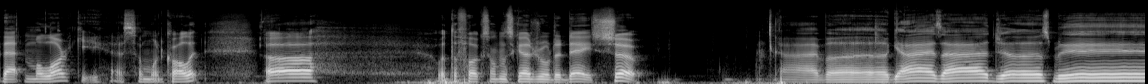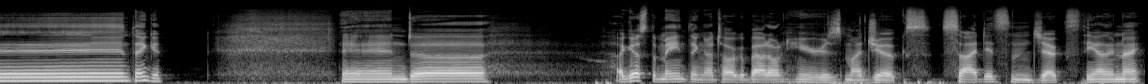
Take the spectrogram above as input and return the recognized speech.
that malarkey, as some would call it, uh, what the fuck's on the schedule today? So, I've, uh, guys, I just been thinking. And, uh, I guess the main thing I talk about on here is my jokes. So I did some jokes the other night.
